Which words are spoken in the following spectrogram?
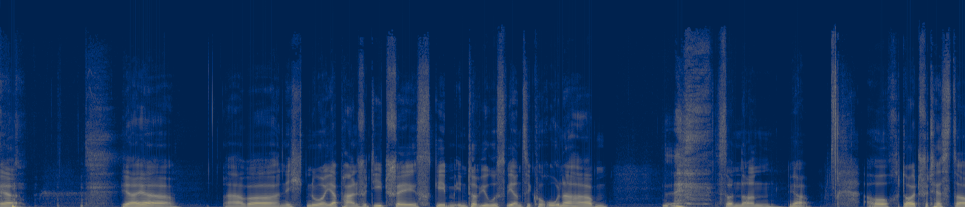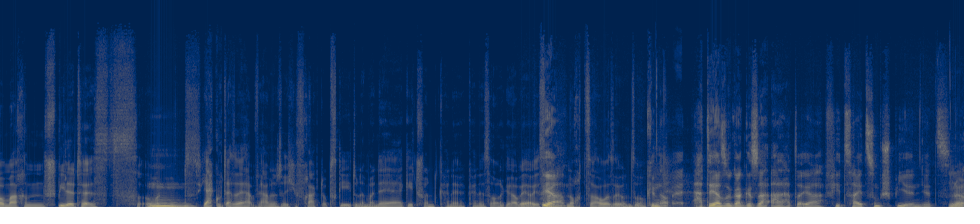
Ja. Ja, ja. Aber nicht nur japanische DJs geben Interviews, während sie Corona haben, sondern ja, auch deutsche Tester machen Spieletests. Und mm. ja, gut, also wir haben natürlich gefragt, ob es geht. Und er meinte, ja, geht schon, keine, keine Sorge. Aber er ist ja. halt noch zu Hause und so. Genau. Er hatte ja sogar gesagt, ah, hat er ja viel Zeit zum Spielen jetzt. Ja.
